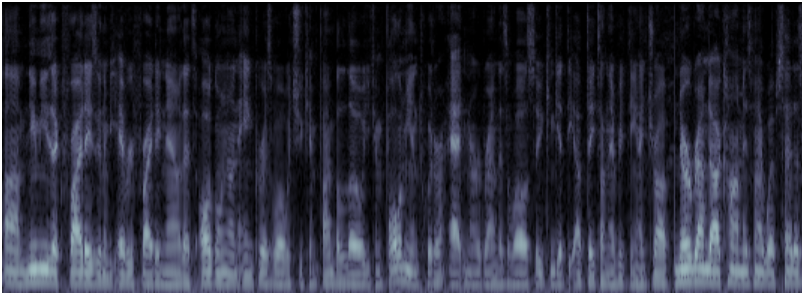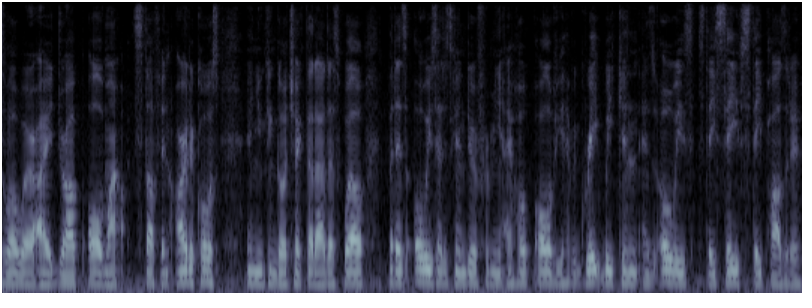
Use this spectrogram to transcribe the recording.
um, new music friday is going to be every friday now that's all going on anchor as well which you can find below you can follow me on twitter at nerdround as well so you can get the updates on everything i drop nerdround.com is my website as well where i drop all my stuff in articles and you can go check that out as well but as always, that is going to do it for me. I hope all of you have a great weekend. As always, stay safe, stay positive.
